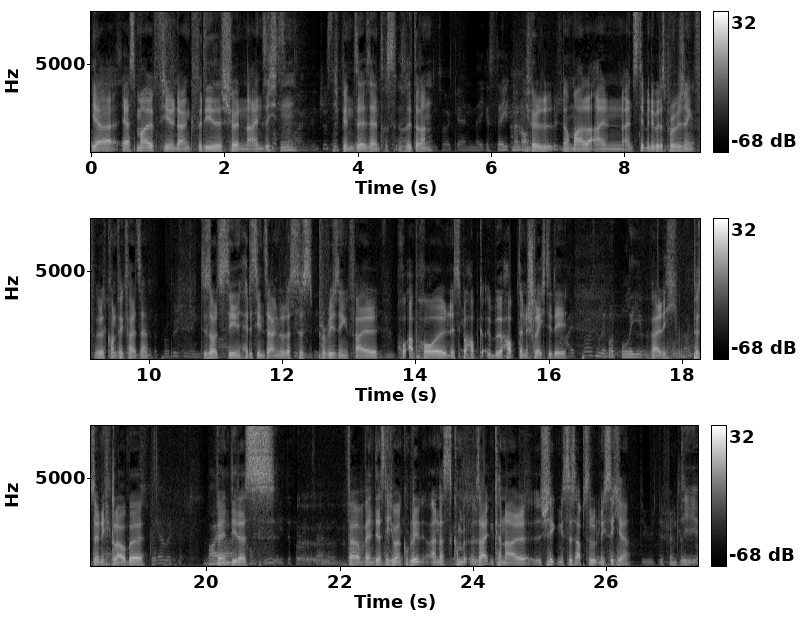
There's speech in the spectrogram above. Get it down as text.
Ja, erstmal vielen Dank für diese schönen Einsichten. Ich bin sehr, sehr interessiert daran. Ich will nochmal ein, ein Statement über das Provisioning, für das Config-File sagen. Du sollst die, hättest ihnen sagen, dass das Provisioning-File ho- abholen ist überhaupt, überhaupt eine schlechte Idee. Weil ich persönlich glaube, wenn die das, äh, wenn die das nicht über einen komplett anders kom Seitenkanal schicken, ist das absolut nicht sicher. Die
